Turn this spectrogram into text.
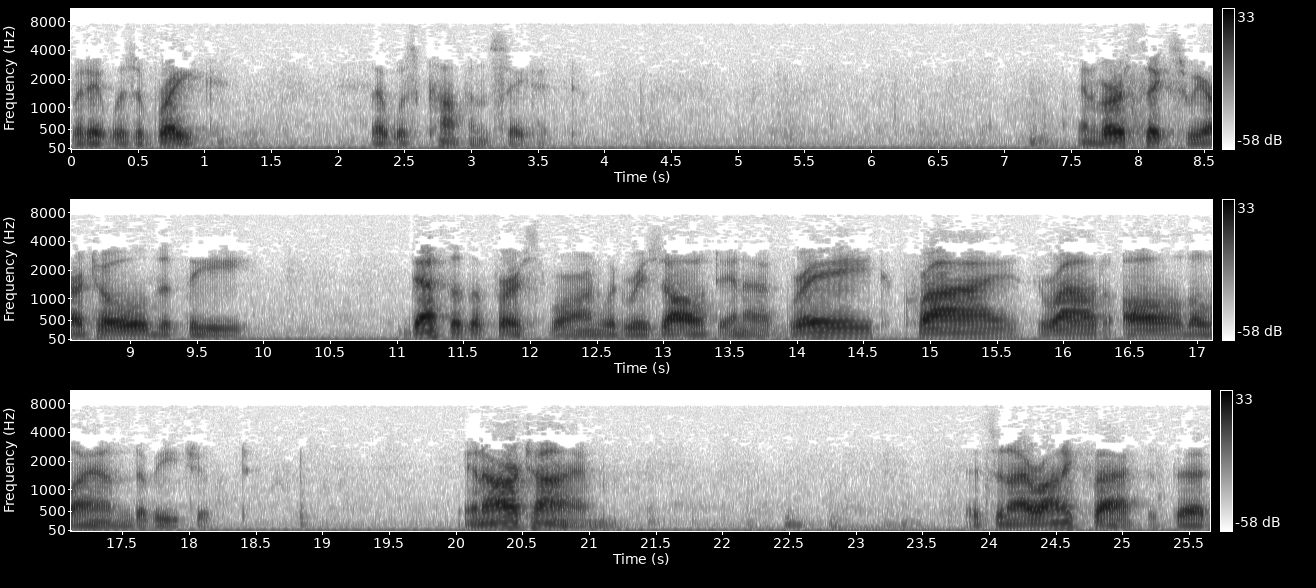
but it was a break that was compensated. In verse 6 we are told that the death of the firstborn would result in a great cry throughout all the land of Egypt. In our time, it's an ironic fact that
